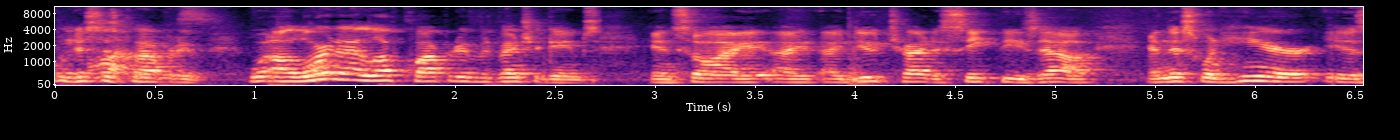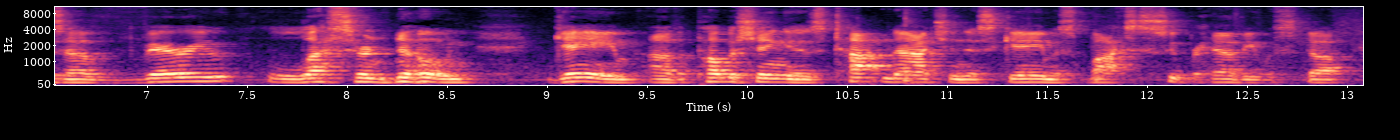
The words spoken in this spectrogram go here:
this is cooperative. Well, Laura and I love cooperative adventure games, and so I, I, I do try to seek these out. And this one here is a very lesser known game. Uh, the publishing is top notch in this game. This box is super heavy with stuff.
